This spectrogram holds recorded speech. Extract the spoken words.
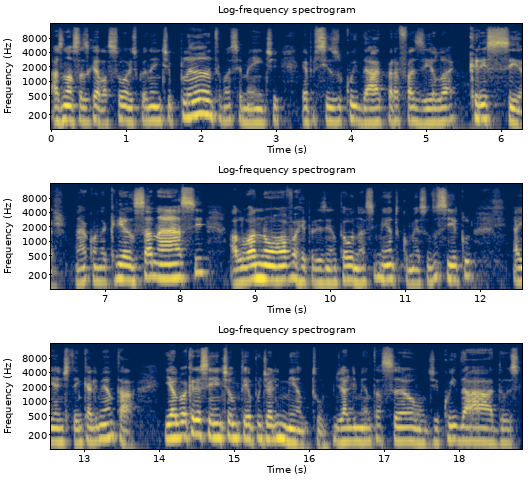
as nossas relações, quando a gente planta uma semente, é preciso cuidar para fazê-la crescer. Né? Quando a criança nasce, a lua nova representa o nascimento, o começo do ciclo, aí a gente tem que alimentar. E a lua crescente é um tempo de alimento, de alimentação, de cuidados,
